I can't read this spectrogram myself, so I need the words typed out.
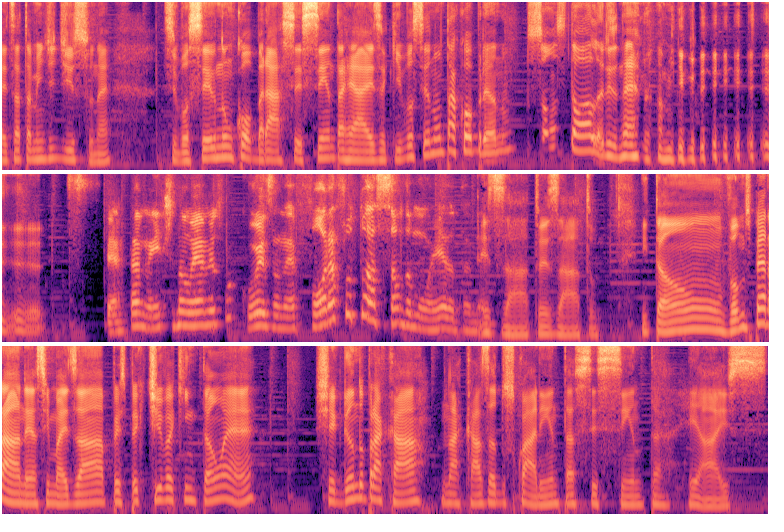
exatamente disso, né? Se você não cobrar 60 reais aqui, você não tá cobrando só os dólares, né, meu amigo? Certamente não é a mesma coisa, né? Fora a flutuação da moeda também. Exato, exato. Então, vamos esperar, né? Assim, mas a perspectiva aqui então é chegando pra cá na casa dos 40, 60 reais.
